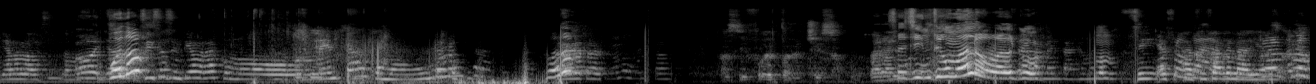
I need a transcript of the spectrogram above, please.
ya no lo hagas. no. ¿Puedo? Sí se sintió, ¿verdad? Como menta, como. ¿Puedo? Así fue para Cheso. Para ¿Se sintió mal o algo? Sí, así sabe la hierba. ¿Puedo?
